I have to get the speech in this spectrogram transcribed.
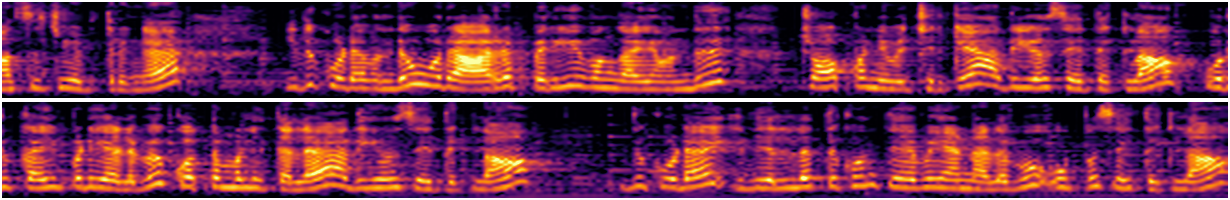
மசிச்சு எடுத்துருங்க. இது கூட வந்து ஒரு அரை பெரிய வெங்காயம் வந்து சாப் பண்ணி வச்சுருக்கேன். அதையும் சேர்த்துக்கலாம். ஒரு கைப்பிடி அளவு கொத்தமல்லி தலை அதையும் சேர்த்துக்கலாம். இது கூட இது எல்லாத்துக்கும் தேவையான அளவு உப்பு சேர்த்துக்கலாம்.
